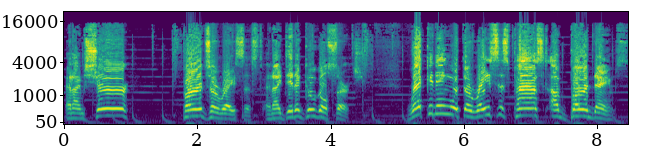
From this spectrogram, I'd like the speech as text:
and I'm sure birds are racist, and I did a Google search. Reckoning with the racist past of bird names.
